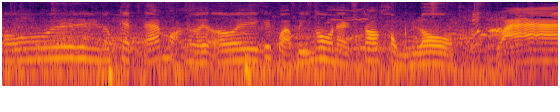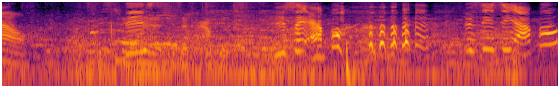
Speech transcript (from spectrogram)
ơi Look at that mọi người ơi Cái quả bí ngô này to khổng lồ Wow This apple. You say apple? you see, see apple?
